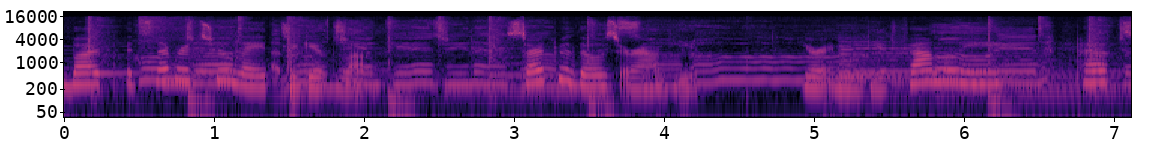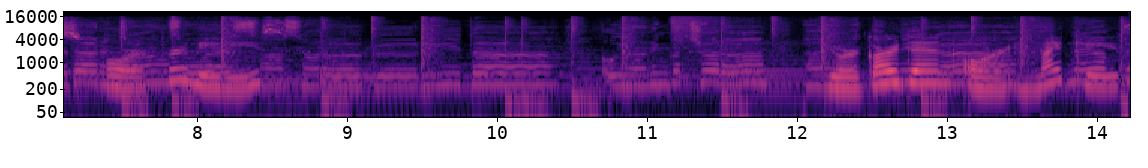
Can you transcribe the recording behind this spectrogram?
But it's never too late to give love. Start with those around you your immediate family, pets, or fur babies, your garden, or in my case,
